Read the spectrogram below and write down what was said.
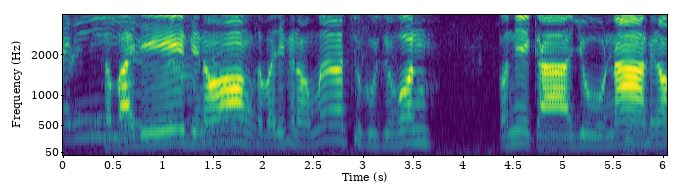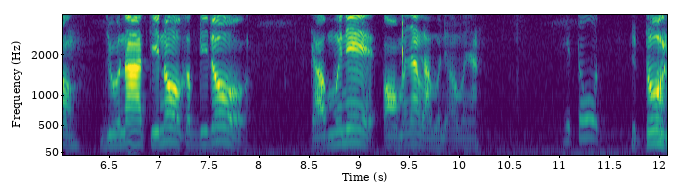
ายดีสบายดีพี่น้องสบายดีพี่น้องเมื่อสุขุสุคน ตอนนี้ก็อยู่หน้าพี่น้อง อยู่หน้าติโน่กับดิโดกับมื้อนี้ออกมายังล่ะมื้อนี้ออกมายังเฮตูดพี่ต้น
